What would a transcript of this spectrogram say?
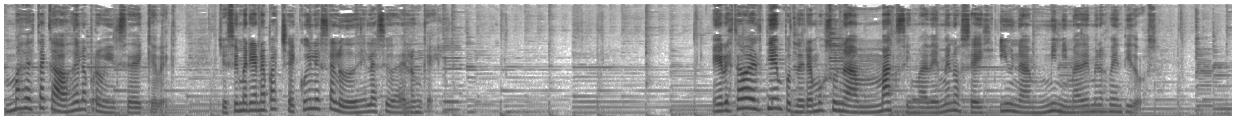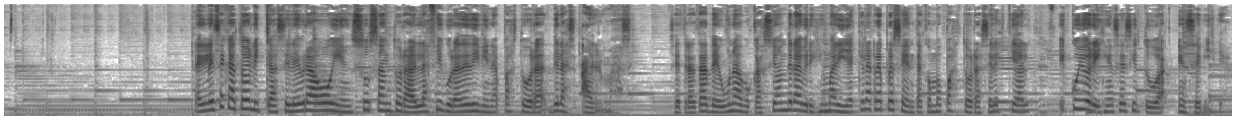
más destacados de la provincia de Quebec. Yo soy Mariana Pacheco y les saludo desde la ciudad de Longueuil. En el estado del tiempo tendremos una máxima de menos 6 y una mínima de menos 22. La Iglesia Católica celebra hoy en su santoral la figura de Divina Pastora de las Almas, se trata de una vocación de la Virgen María que la representa como pastora celestial y cuyo origen se sitúa en Sevilla.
